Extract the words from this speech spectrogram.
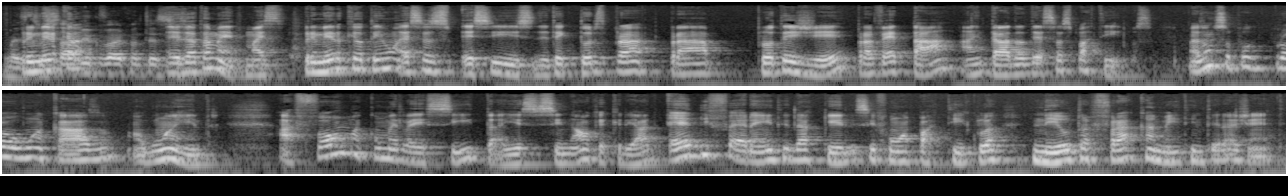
Mas Primeiro sabe que o ela- que vai acontecer. Exatamente. Mas primeiro que eu tenho essas, esses detectores para proteger, para vetar a entrada dessas partículas. Mas vamos supor que por algum acaso alguma entre. A forma como ela excita e esse sinal que é criado é diferente daquele se for uma partícula neutra fracamente interagente.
